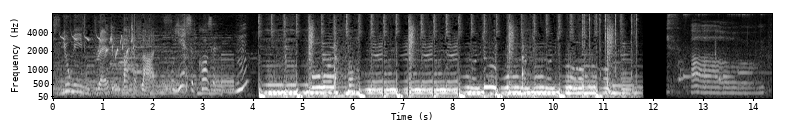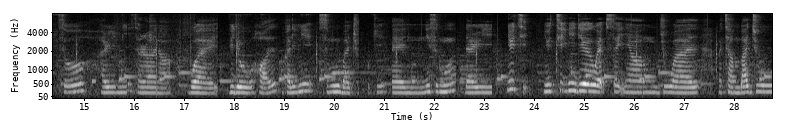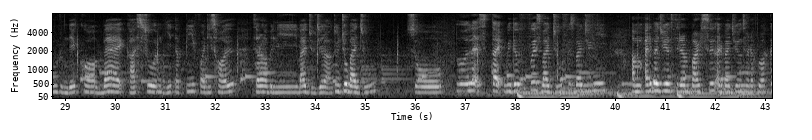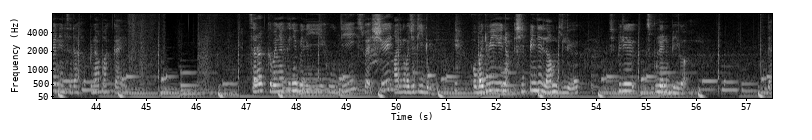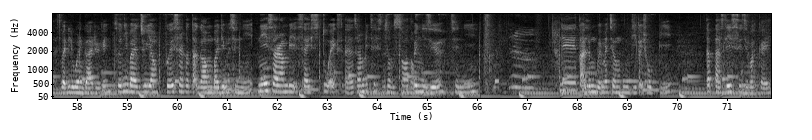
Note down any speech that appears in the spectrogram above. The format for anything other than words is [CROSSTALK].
butterflies? You mean bread and butterflies? Oh, yes, of course. Uh, Hmm? Hai. So, hari ni Sarah nak buat video haul. Kali ni semua baju. Okay. Dan ni semua dari Newtic. Newtic ni dia website yang jual macam baju, room decor, bag, kasut. Tapi for this haul, Sarah beli baju je lah. Tujuh baju. So, so let's start with the first baju. First baju ni um, ada baju yang still dalam parcel, ada baju yang saya dah keluarkan and saya dah pernah pakai. Sarah kebanyakannya beli hoodie, sweatshirt uh, dengan baju tidur. Eh, oh by the way nak shipping dia lama gila. Dia sebulan lebih kak. Ya, sebab dia luar negara kan. So ni baju yang first Sarah letak gambar dia macam ni. Ni Sarah ambil size 2XL. Sarah ambil size besar-besar tau. Ni je, macam ni. Dia tak lembut macam hoodie kat Shopee. Tapi lah selesa je pakai.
